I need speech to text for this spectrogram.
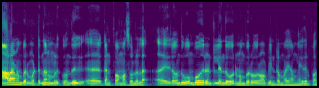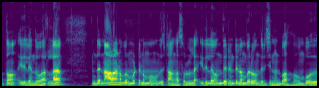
நாலாம் நம்பர் மட்டும்தான் நம்மளுக்கு வந்து கன்ஃபார்மாக சொல்லலை. இதில் வந்து ஒம்பது ரெண்டுலேருந்து ஒரு நம்பர் வரும் அப்படின்ற மாதிரி நம்ம எதிர்பார்த்தோம். இதுலேருந்து வரல. இந்த நாலாம் நம்பர் மட்டும் நம்ம வந்து ஸ்ட்ராங்காக சொல்லலை. இதில் வந்து ரெண்டு நம்பர் வந்துருச்சு நண்பா. ஒம்பது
